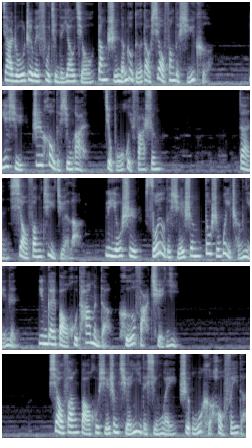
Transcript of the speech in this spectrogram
假如这位父亲的要求当时能够得到校方的许可，也许之后的凶案就不会发生。但校方拒绝了，理由是所有的学生都是未成年人，应该保护他们的合法权益。校方保护学生权益的行为是无可厚非的，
